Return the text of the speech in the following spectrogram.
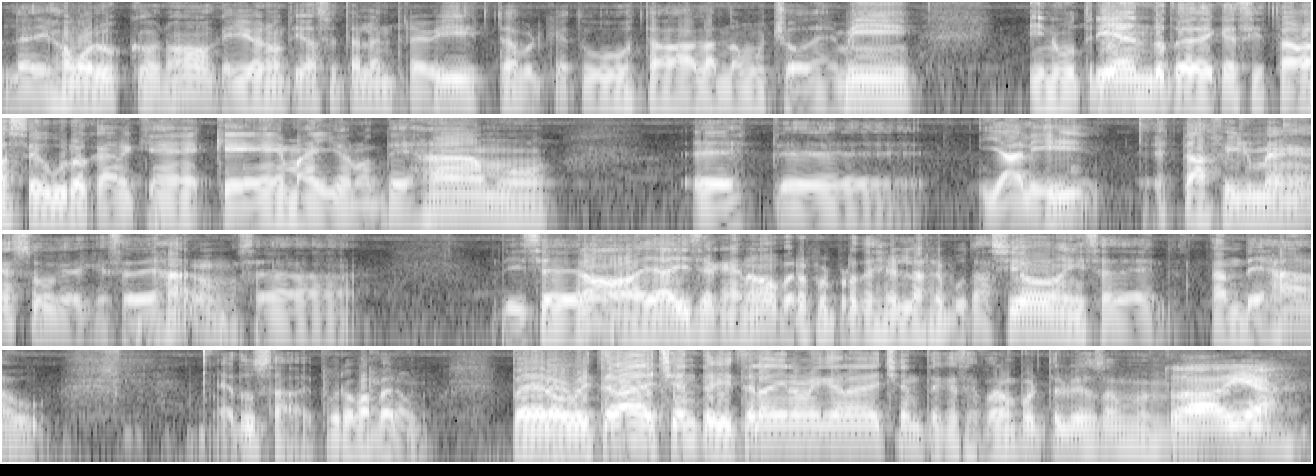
Le dijo a Molusco, no, que yo no te iba a aceptar la entrevista porque tú estabas hablando mucho de mí y nutriéndote de que si estabas seguro que, que, Emma y yo nos dejamos. Este... Y Ali está firme en eso, que, que se dejaron, o sea... Dice, no, ella dice que no, pero es por proteger la reputación y se de- están dejados. Ya tú sabes, puro papelón. Pero viste la de Chente, viste la dinámica de la de Chente, que se fueron por el viejo San Juan. Todavía.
